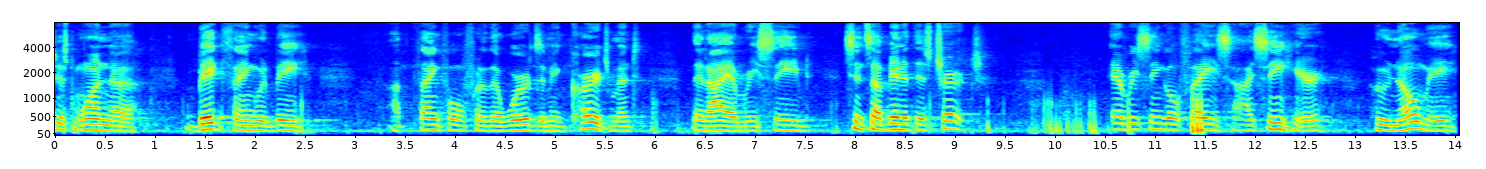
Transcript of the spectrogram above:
just one uh, big thing would be I'm thankful for the words of encouragement that I have received since I've been at this church. Every single face I see here who know me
